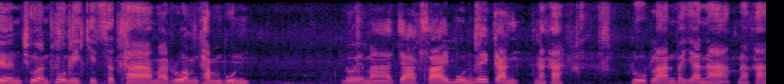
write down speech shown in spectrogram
เชิญชวนผู้มีจิตศรัทธามาร่วมทำบุญ โดยมาจากสายบุญด้วยกันนะคะ ลูกหลานพญานาคนะคะ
